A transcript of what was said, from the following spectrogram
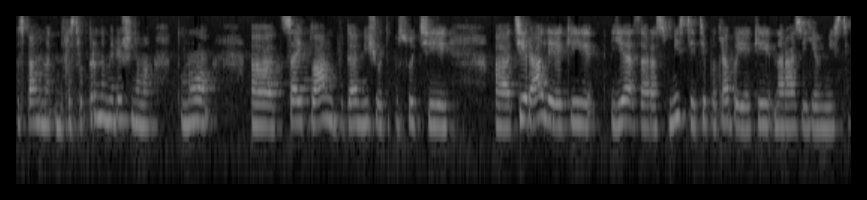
з- певними інфраструктурними рішеннями. Тому цей план буде вміщувати по суті ті реалії, які є зараз в місті, ті потреби, які наразі є в місті.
